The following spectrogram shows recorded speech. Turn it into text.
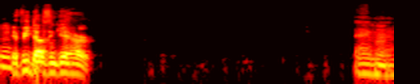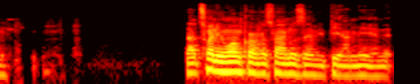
Hmm. If he doesn't get hurt. Hey Hmm. That 21 conference finals MVP, I mean,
